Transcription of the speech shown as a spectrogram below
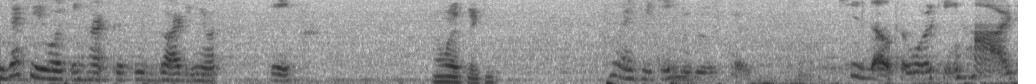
He's actually working hard because he's guarding your sleep. Oh, where's Leaky? Where's Vicky? She's also working hard.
